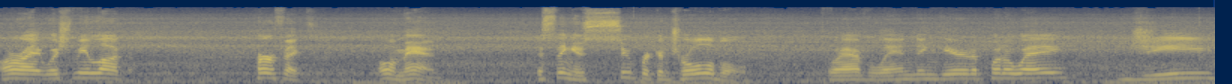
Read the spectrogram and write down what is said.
All right, wish me luck. Perfect. Oh, man. This thing is super controllable. Do I have landing gear to put away? G.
